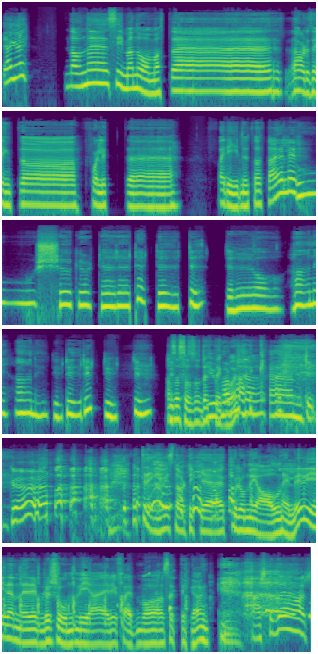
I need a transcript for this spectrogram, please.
Det er gøy. Navnet sier meg noe om at uh, Har du tenkt å få litt uh, farin ut av dette her, eller? Oh, sugar da, da, da, honey, honey, du, du, du, du. Altså sånn som dette går, så candy girl. da trenger vi snart ikke kolonialen heller, i denne revolusjonen vi er i ferd med å sette i gang. Her skal det her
